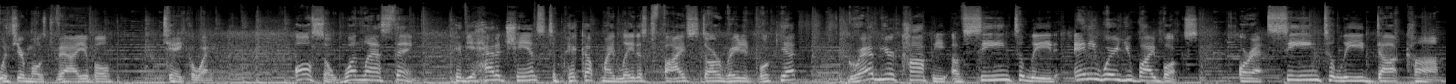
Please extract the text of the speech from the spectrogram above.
with your most valuable takeaway. Also, one last thing. Have you had a chance to pick up my latest five star rated book yet? Grab your copy of Seeing to Lead anywhere you buy books or at seeingtolead.com.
